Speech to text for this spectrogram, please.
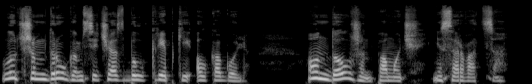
Лучшим другом сейчас был крепкий алкоголь. Он должен помочь не сорваться.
